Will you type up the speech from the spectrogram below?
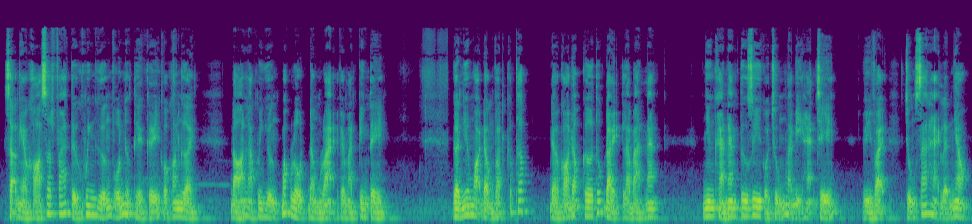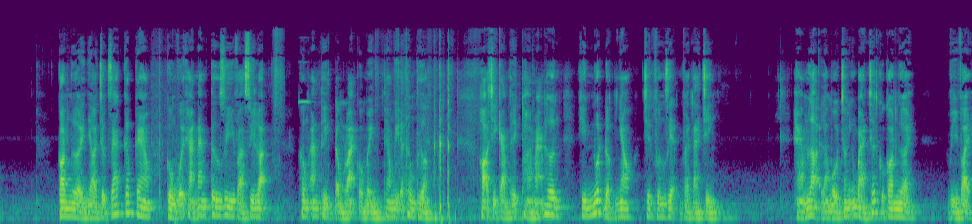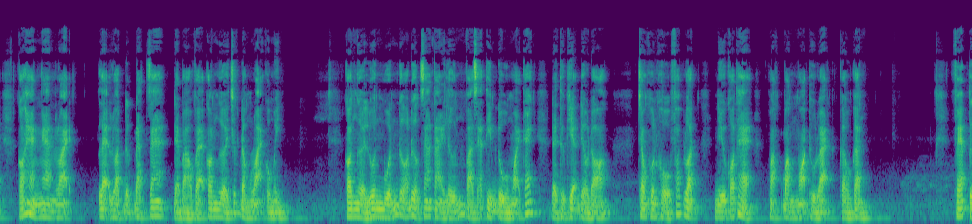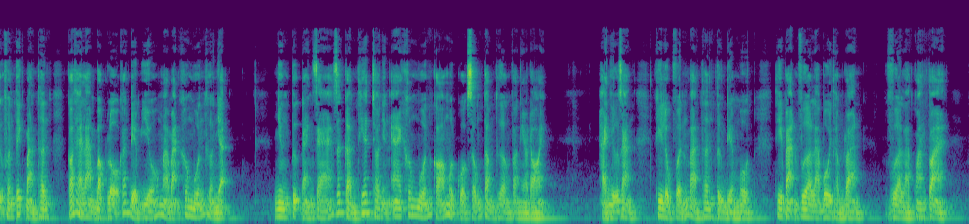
Sợ nghèo khó xuất phát từ khuynh hướng vốn được thiết kế của con người. Đó là khuynh hướng bóc lột đồng loại về mặt kinh tế. Gần như mọi động vật cấp thấp đều có động cơ thúc đẩy là bản năng, nhưng khả năng tư duy của chúng lại bị hạn chế vì vậy, chúng sát hại lẫn nhau. Con người nhờ trực giác cấp cao cùng với khả năng tư duy và suy luận, không ăn thịt đồng loại của mình theo nghĩa thông thường. Họ chỉ cảm thấy thỏa mãn hơn khi nuốt được nhau trên phương diện về tài chính. Hám lợi là một trong những bản chất của con người. Vì vậy, có hàng ngàn loại lệ luật được đặt ra để bảo vệ con người trước đồng loại của mình con người luôn muốn có được gia tài lớn và sẽ tìm đủ mọi cách để thực hiện điều đó. Trong khuôn khổ pháp luật, nếu có thể hoặc bằng mọi thủ đoạn cầu cần. Phép tự phân tích bản thân có thể làm bộc lộ các điểm yếu mà bạn không muốn thừa nhận. Nhưng tự đánh giá rất cần thiết cho những ai không muốn có một cuộc sống tầm thường và nghèo đói. Hãy nhớ rằng, khi lục vấn bản thân từng điểm một, thì bạn vừa là bồi thẩm đoàn vừa là quan tòa,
